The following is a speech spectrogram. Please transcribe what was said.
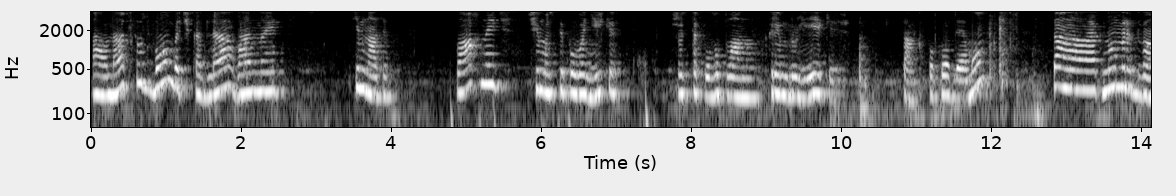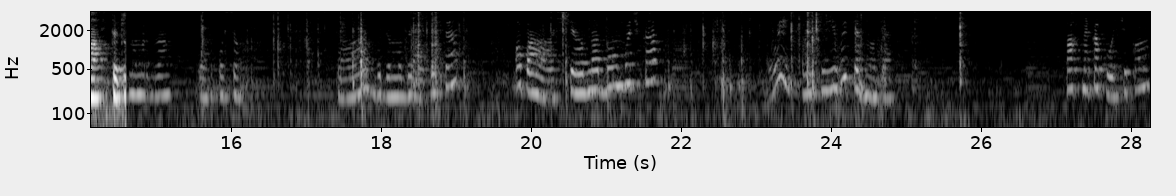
А у нас тут бомбочка для ванної кімнати. Пахнеть чимось типу ванільки. Щось такого плану. Крем брюле якесь. Так, покладемо. Так, номер два. Ти тут будемо дивитися. Опа, ще одна бомбочка. Ой, як її витягнути. Пахне кокосиком.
